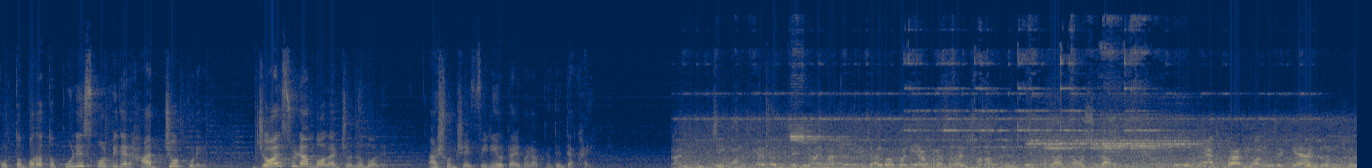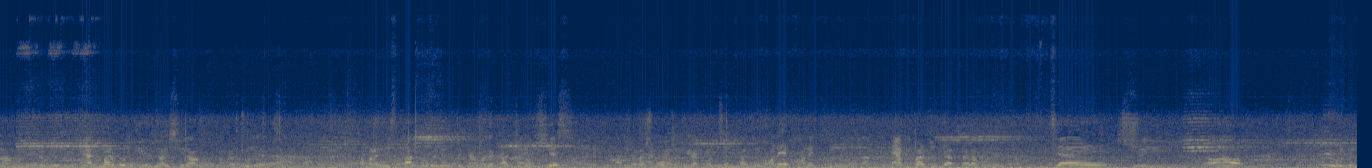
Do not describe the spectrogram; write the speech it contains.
কর্তব্যরত পুলিশ কর্মীদের হাত জোর করে জয় শ্রীরাম বলার জন্য বলেন। আসুন সেই ভিডিওটা এবার আপনাদের দেখাই। আমি উঠছি মন বলছি, জয় মাতালি জয় আমরা সবাই সনাতনী স্যার, নমস্কার। একবার মন থেকে একদম খোলা একবার বলছি, জয় শ্রীরাম, আমরা চলে যাচ্ছি। আমরা নিস্তার করব, এখান থেকে আমাদের কার্যক্রম শেষ। আপনারা সহযোগিতা করছেন, তার জন্য অনেক অনেক ধন্যবাদ। একবার যদি আপনারা বলেন, জয় শ্রীরাম। বলবেন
